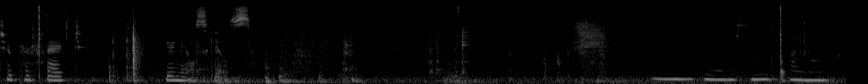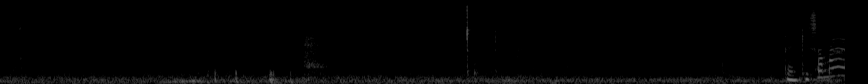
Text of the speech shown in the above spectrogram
to perfect your nail skills. And here's my final Thank you so much.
